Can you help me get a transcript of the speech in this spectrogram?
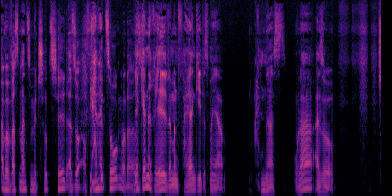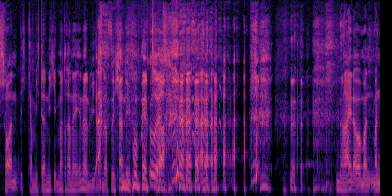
Aber was meinst du mit Schutzschild? Also auf ihn bezogen oder was? Ja, generell, wenn man feiern geht, ist man ja anders, oder? Also, schon. ich kann mich da nicht immer dran erinnern, wie anders ich in dem Moment war. Nein, aber man, man,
